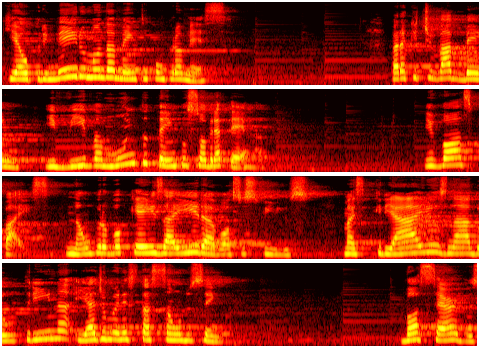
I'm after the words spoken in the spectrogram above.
que é o primeiro mandamento com promessa, para que te vá bem e viva muito tempo sobre a terra. E vós, pais, não provoqueis a ira a vossos filhos, mas criai-os na doutrina e admoestação do Senhor. Vós, servos,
